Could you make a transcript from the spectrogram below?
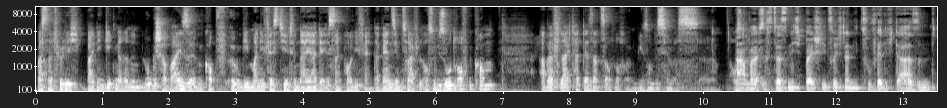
was natürlich bei den Gegnerinnen logischerweise im Kopf irgendwie manifestierte, naja, der ist St. Pauli-Fan. Da wären sie im Zweifel auch sowieso drauf gekommen. Aber vielleicht hat der Satz auch noch irgendwie so ein bisschen was äh, Aber ist das nicht bei Schiedsrichtern, die zufällig da sind,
